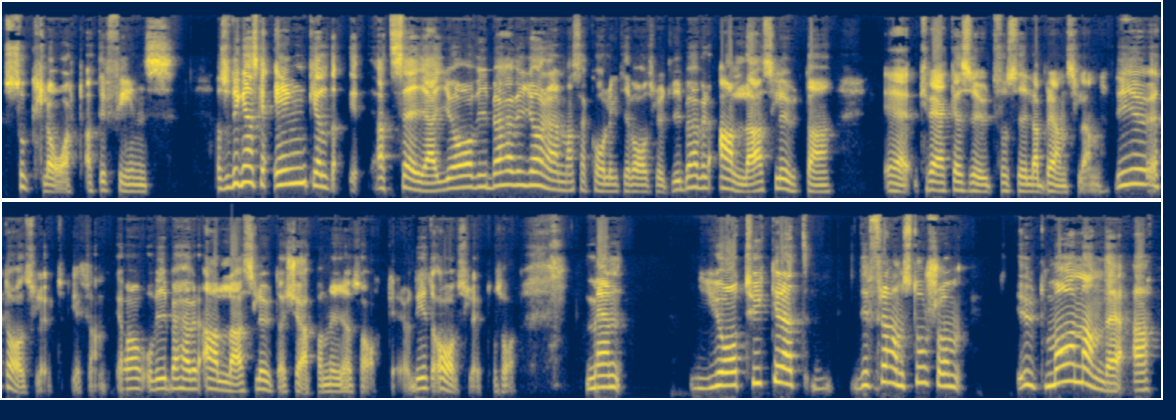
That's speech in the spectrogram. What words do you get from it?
såklart att det finns Alltså det är ganska enkelt eh, att säga, ja vi behöver göra en massa kollektiva avslut. Vi behöver alla sluta eh, kräkas ut fossila bränslen. Det är ju ett avslut. Liksom. Ja, och vi behöver alla sluta köpa nya saker. Och det är ett avslut och så. Men jag tycker att det framstår som utmanande att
